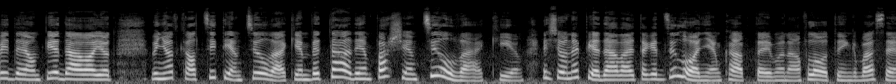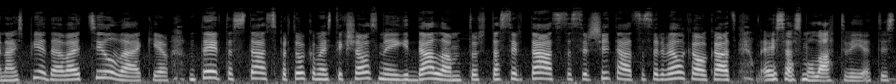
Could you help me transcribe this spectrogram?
vidē un piedāvājot viņu atkal citiem cilvēkiem, bet tādiem pašiem cilvēkiem. Es jau nepiedāvāju tagad ziloņiem kāpt tajā manā floatinga basēnā, es piedāvāju cilvēkiem. Un te ir tas stāsts par to, ka mēs tik šausmīgi dalām, tas ir tāds, tas ir šitāds, tas ir vēl kaut kāds. Es esmu latvietis,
